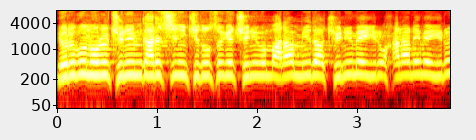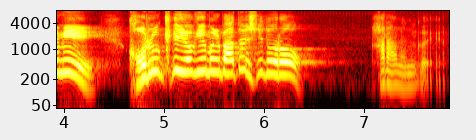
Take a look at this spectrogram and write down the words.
여러분 오늘 주님 가르치는 기도 속에 주님은 말합니다. 주님의 이름 하나님의 이름이 거룩히 여김을 받으시도록 하라는 거예요.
